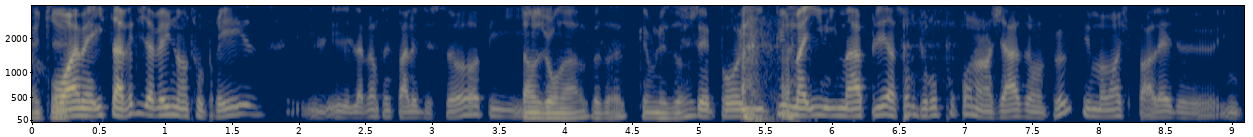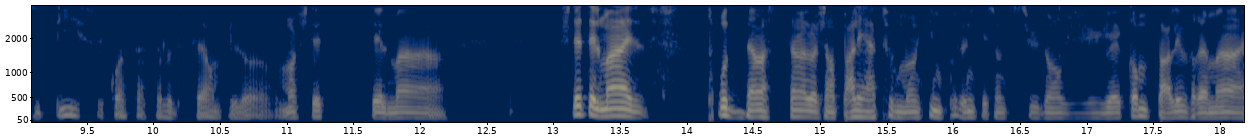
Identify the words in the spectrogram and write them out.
ok. Ouais, mais il savait que j'avais une entreprise. Il, il avait entendu parler de ça. Puis Dans le journal, peut-être, comme les je autres. sais pas. Il, puis il m'a- il m'a appelé à son bureau pour qu'on en jase un peu. Puis moi, je parlais de. Il me dit, pis c'est quoi cette affaire-là de ferme? Puis là, moi, j'étais tellement. J'étais tellement trop dedans ce temps-là. J'en parlais à tout le monde qui me posait une question dessus. Donc, j'ai comme parlé vraiment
